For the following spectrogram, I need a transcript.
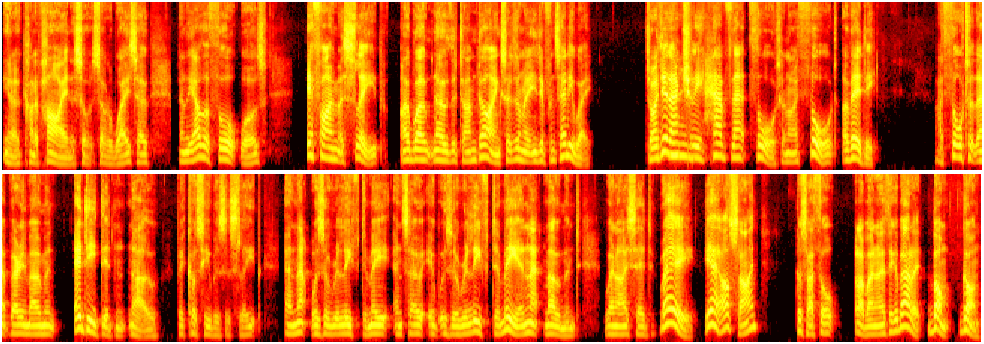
you know, kind of high in a sort, sort of way. So, and the other thought was if I'm asleep, I won't know that I'm dying. So it doesn't make any difference anyway. So I did actually have that thought, and I thought of Eddie. I thought at that very moment, Eddie didn't know because he was asleep. And that was a relief to me. And so it was a relief to me in that moment when I said, Ray, yeah, I'll sign. Because I thought, well, I won't know anything about it. Boom, gone.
